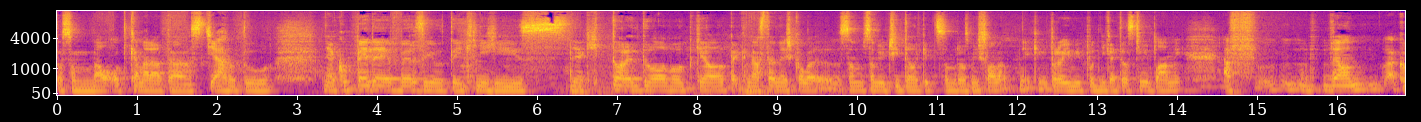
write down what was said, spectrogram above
to som mal od kamaráta stiahnutú nejakú PDF verziu tej knihy z nejakých torrentov alebo odkiaľ, tak na strednej škole som, som ju čítal, keď som rozmýšľal nad nejakými prvými podnikateľskými plánmi. A veľmi, ako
